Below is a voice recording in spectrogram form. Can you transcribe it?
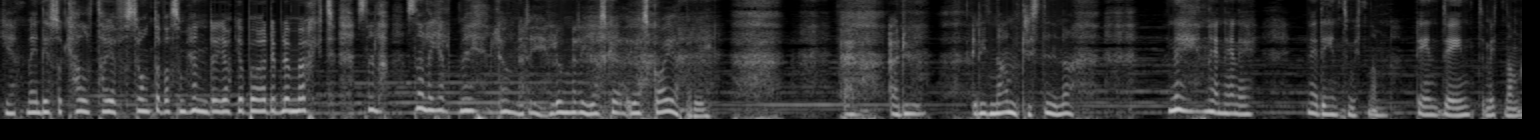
Hjälp mig, det är så kallt här. Jag förstår inte vad som händer. Jag, jag börjar, det blir mörkt. Snälla, snälla hjälp mig. Lugna dig, lugna dig. Jag ska, jag ska hjälpa dig. Är, är du... Är ditt namn Kristina? Nej, nej, nej, nej. Nej, det är inte mitt namn. Det är, det är inte mitt namn.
